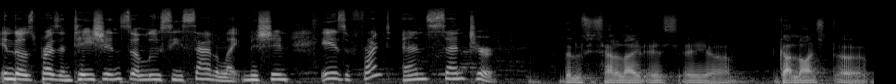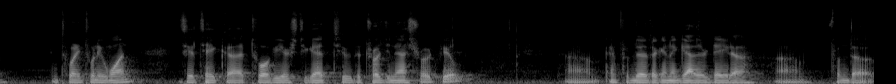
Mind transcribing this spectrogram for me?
In those presentations, the Lucy satellite mission is front and center. The Lucy satellite is a uh, got launched uh, in 2021 it's going to take uh, 12 years to get to the Trojan asteroid field. Um, and from there, they're going to gather data um, from the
